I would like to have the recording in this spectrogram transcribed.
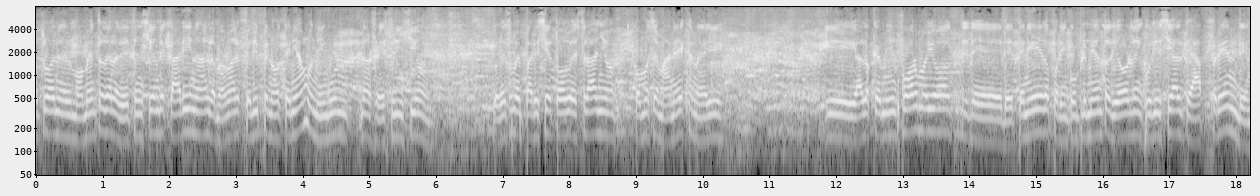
nosotros en el momento de la detención de Karina, la mamá de Felipe, no teníamos ninguna restricción. Por eso me parecía todo extraño cómo se manejan ahí. Y a lo que me informo yo de, detenido por incumplimiento de orden judicial, te aprenden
